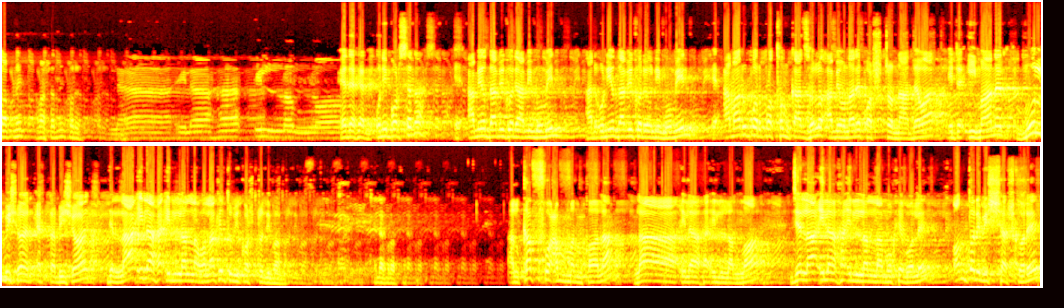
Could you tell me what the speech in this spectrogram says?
তো আপনি? আমার সাথে পড়েন। এ দেখেন, উনি পড়ছে না? আমিও দাবি করে আমি মুমিন, আর উনিও দাবি করে উনি মুমিন। আমার উপর প্রথম কাজ হলো আমি ওনারে কষ্ট না দেওয়া। এটা ইমানের মূল বিষয়ের একটা বিষয় যে লা ইলাহা ওয়ালাকে তুমি কষ্ট দিবা না। এটা প্রথম। আম্মান কলা লা ইলাহা যে লা ইলাহা ইল্লাল্লাহ মুখে বলে, অন্তরে বিশ্বাস করে,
